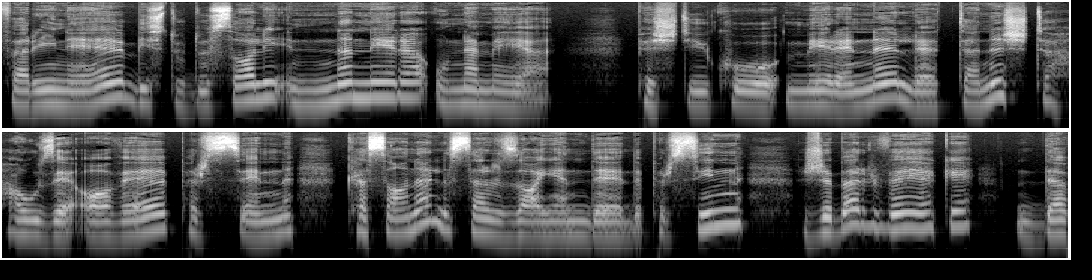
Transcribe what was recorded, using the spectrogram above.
فرینه 22 سالی نه نیره و نه میه. پشتی کو میرن لتنشت حوز آوه پرسین کسانه لسر زاینده ده پرسین جبر ویه که دو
